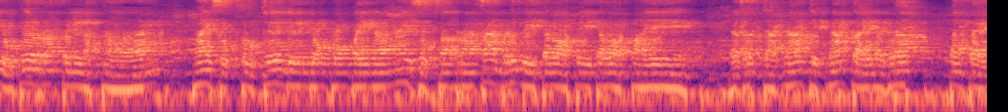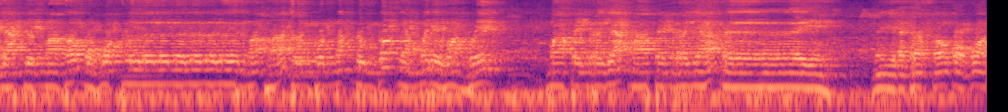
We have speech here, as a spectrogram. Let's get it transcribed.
อยู่เพื่อรับเป็นหลักฐาน ให้สุขสุขเชื่อยืนยงคงไปนานให้สุขสราสร้างฤดีตลอดปีตลอดไปแต่ถ้าจากน้ำจิตน้ำใจนะครับตั้งแต่ยามเย็นมาเขาบอกว่าคลื่นเลยเลยเลยเลยเลยมหาชนคนนักบุญก็ยังไม่ได้ว่างเว้นมาเป็นระยะมาเป็นระยะเลยนี่นะครับเขาบอกว่า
